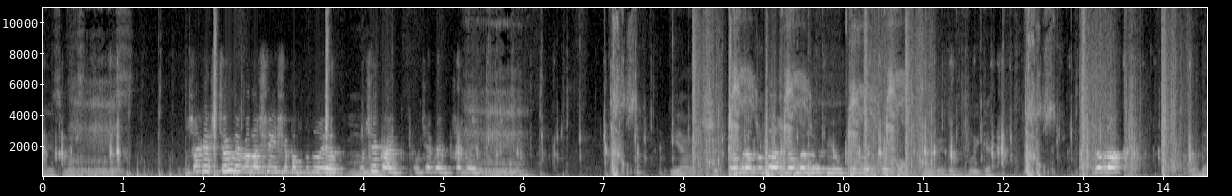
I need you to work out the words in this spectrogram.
on jest mocny. Więc... Czekaj, ściągnę go na siebie i się podbuduję. Uciekaj, uciekaj, uciekaj. Ja szybko Dobra, to też go będę bił. kurde, szybko. bijmy go w dwójkę. Dobra, Kurde.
